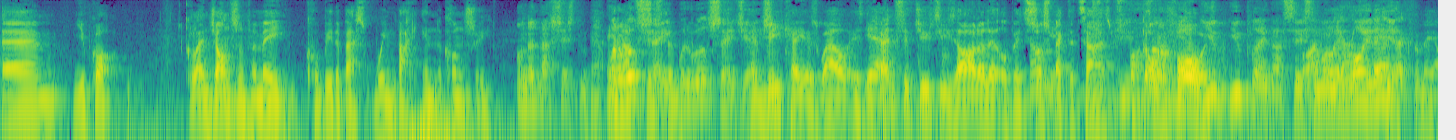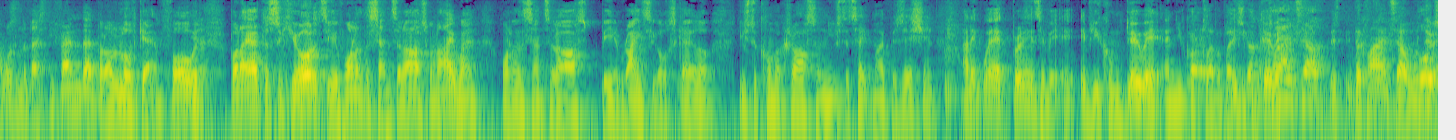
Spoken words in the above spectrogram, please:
Um, you've got Glenn Johnson for me could be the best wing back in the country. Under that system. in But I will say, system. but I will say, Jason, Enrique as well. His Yeah. defensive duties are a little bit No, suspect you- at times. you- But going you- forward, you, you played that system Well, under yeah, Roy, didn't you? for me. I wasn't the best defender, but I love getting forward. But I had the security of one of the centre halves when I went. One of the centre halves, being Righty or Scalo, used to come across and used to take my position, and it worked brilliant. If, it, if you can do it and you've got clever players, you can do clientele. it. The, the clientele will But-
